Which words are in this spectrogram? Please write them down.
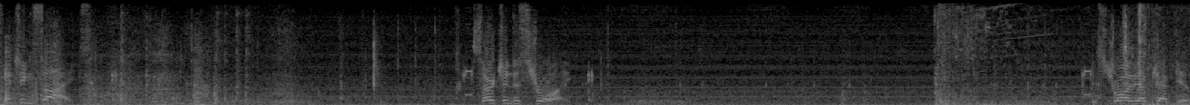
Switching sides. Search and destroy. Destroy the objective.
